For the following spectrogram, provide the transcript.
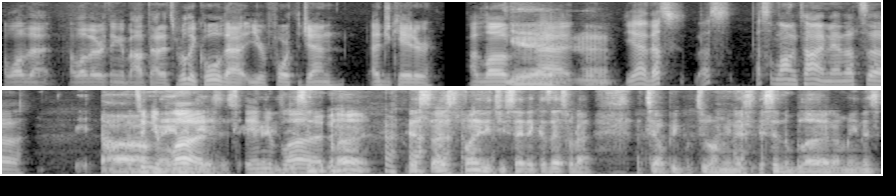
I love that. I love everything about that. It's really cool that you're fourth gen educator. I love yeah, that. Yeah. yeah, that's that's that's a long time, man. That's uh Oh, it's in your man, blood. It it's in your blood. It's in the blood. it's, it's funny that you say that because that's what I, I tell people too. I mean, it's it's in the blood. I mean, it's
